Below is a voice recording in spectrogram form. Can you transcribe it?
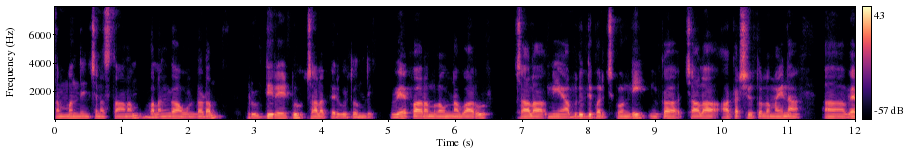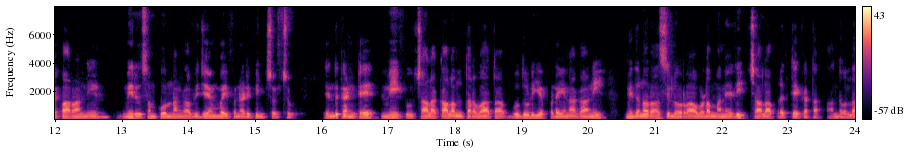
సంబంధించిన స్థానం బలంగా ఉండడం వృద్ధి రేటు చాలా పెరుగుతుంది. వ్యాపారంలో ఉన్నవారు చాలా మీ అభివృద్ధి పరుచుకోండి. ఇంకా చాలా ఆకర్షితులమైన వ్యాపారాన్ని మీరు సంపూర్ణంగా విజయం వైపు నడిపించవచ్చు ఎందుకంటే మీకు చాలా కాలం తర్వాత బుధుడు ఎప్పుడైనా కానీ మిథున రాశిలో రావడం అనేది చాలా ప్రత్యేకత. అందువల్ల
